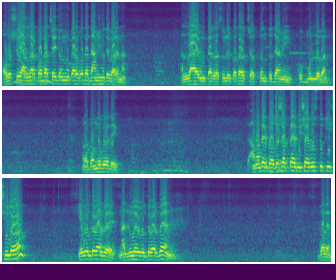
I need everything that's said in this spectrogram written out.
অবশ্যই আল্লাহর কথা চাইতে অন্য কারও কথা দামি হতে পারে না। আল্লাহ এবং তার রাসুলের কথা হচ্ছে অত্যন্ত দামি, খুব মূল্যবান। আমরা বন্ধ করে দেই। আমাদের গত সপ্তাহের বিষয়বস্তু কি ছিল? কে বলতে পারবে? নাজমুল ভাই বলতে পারবেন? বলেন।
